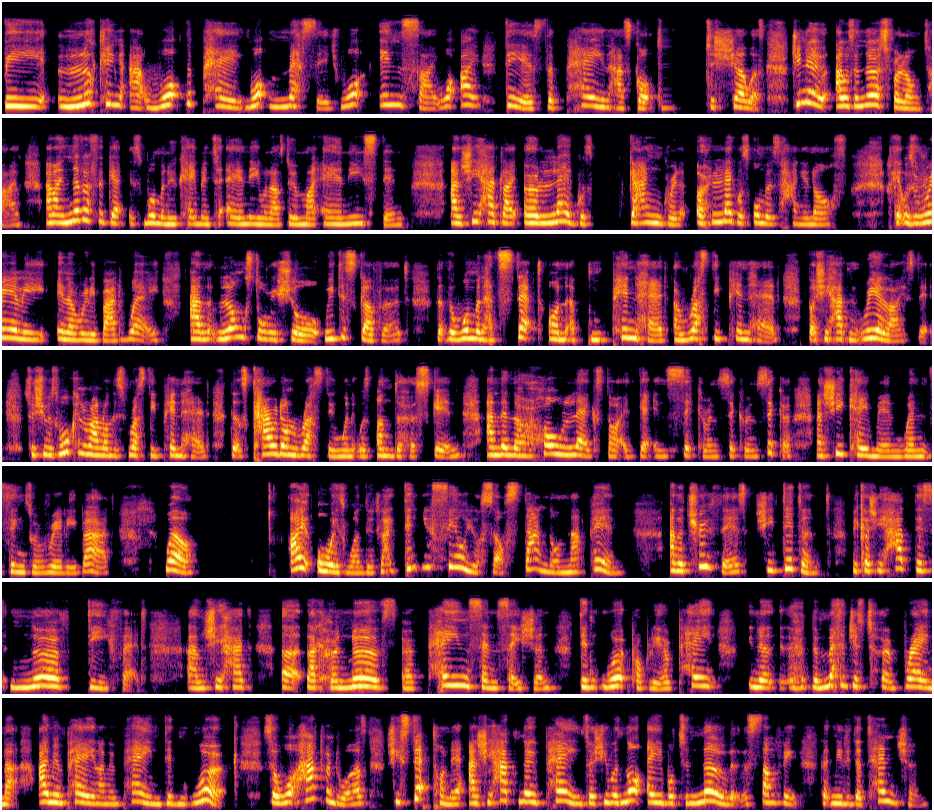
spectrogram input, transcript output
be looking at what the pain, what message, what insight, what ideas the pain has got to, to show us. Do you know, I was a nurse for a long time and I never forget this woman who came into A&E when I was doing my A&E stint and she had like her leg was gangrene. Her leg was almost hanging off. Like it was really in a really bad way. And long story short, we discovered that the woman had stepped on a pinhead, a rusty pinhead, but she hadn't realized it. So she was walking around on this rusty pinhead that's carried on rusting when it was under her skin. And then her whole leg started getting sicker and sicker and sicker. And she came in when things were really bad. Well, I always wondered, like, didn't you feel yourself stand on that pin? And the truth is, she didn't because she had this nerve defect. Um, she had uh, like her nerves, her pain sensation didn't work properly. Her pain, you know, the messages to her brain that I'm in pain, I'm in pain didn't work. So what happened was she stepped on it and she had no pain. So she was not able to know that it was something that needed attention.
